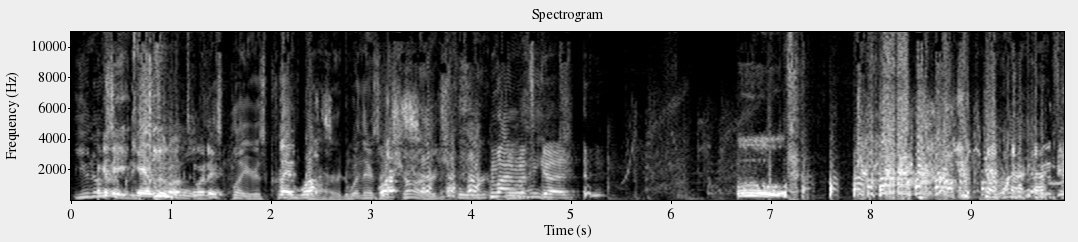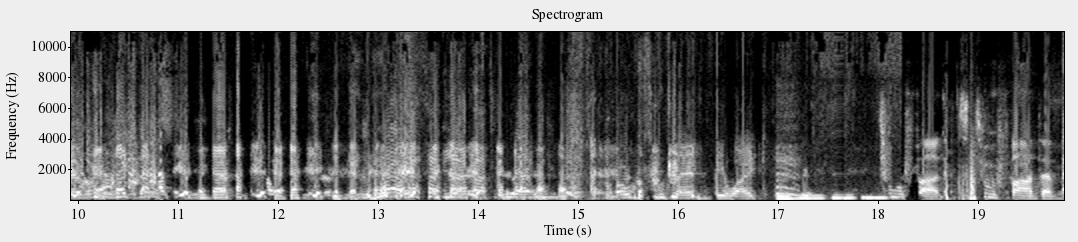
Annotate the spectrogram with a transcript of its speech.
You know I'm gonna get somebody canceled stole Twitter. this player's credit what? card when there's What? a charge for Mine was good. Ooh. yes, yes. Oh, too bad. Be like, too far. That's too far, Deven.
